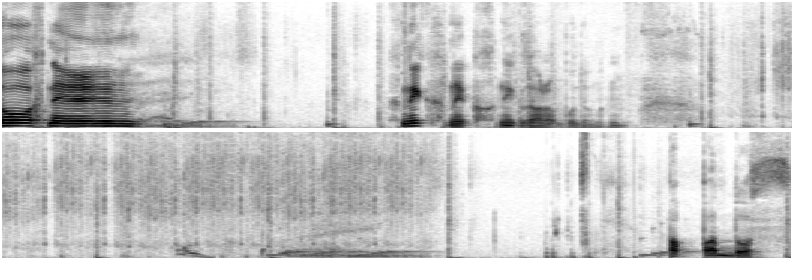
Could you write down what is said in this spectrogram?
Ну. Хник, хник, хник зараз буде в мене. Пападос.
